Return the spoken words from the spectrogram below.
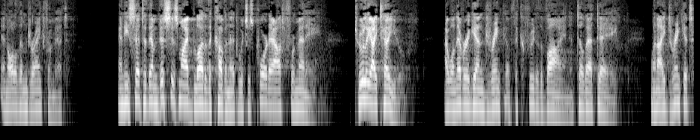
and all of them drank from it. And he said to them, This is my blood of the covenant, which is poured out for many. Truly I tell you, I will never again drink of the fruit of the vine until that day when I drink it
